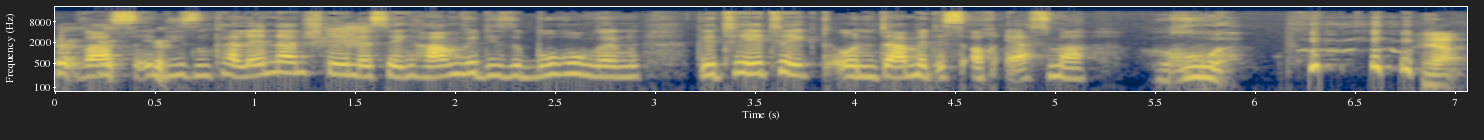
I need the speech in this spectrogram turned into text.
was in diesen Kalendern stehen. Deswegen haben wir diese Buchungen getätigt und damit ist auch erstmal Ruhe. Ja.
